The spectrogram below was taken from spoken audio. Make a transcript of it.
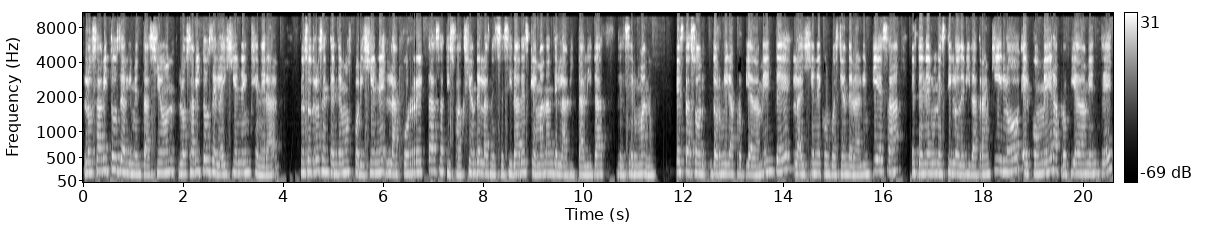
los hábitos de alimentación, los hábitos de la higiene en general. Nosotros entendemos por higiene la correcta satisfacción de las necesidades que emanan de la vitalidad del ser humano. Estas son dormir apropiadamente, la higiene con cuestión de la limpieza, el tener un estilo de vida tranquilo, el comer apropiadamente,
